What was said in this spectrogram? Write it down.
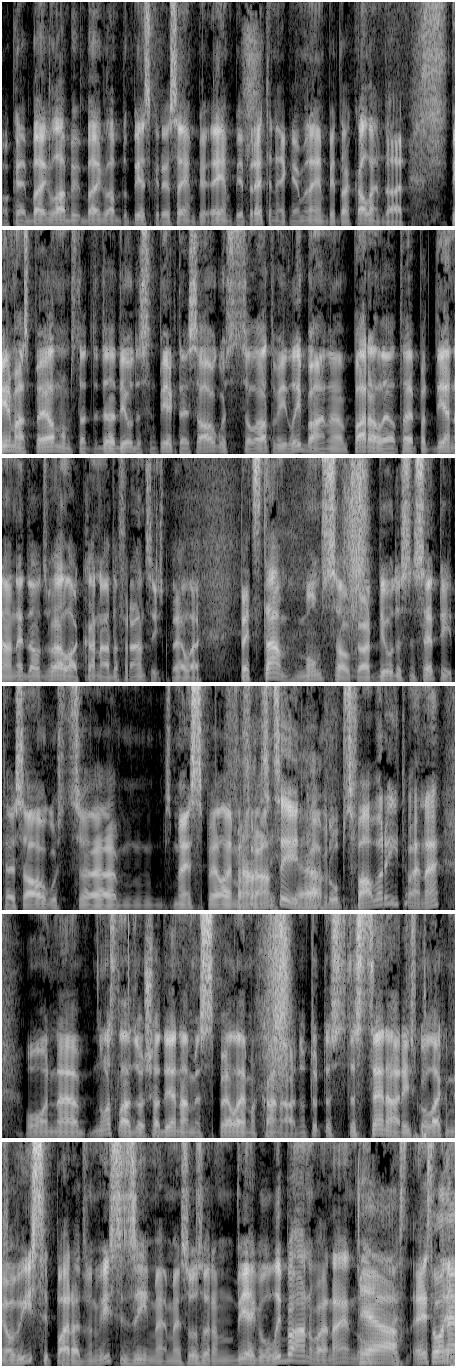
Ok, baigi labi, baigi labi. Tu pieskaries, ejam pie, ejam pie pretiniekiem un ejam pie tā kalendāra. Pirmā spēle mums tad 25. augusts Latvija-Libāna. Paralēli tāpat dienā nedaudz vēlāk Kanāda-Francija spēlē. Pēc tam mums savukārt 27. augusts mēs spēlējam Francija, Franciju jā. kā grupas favorītu, vai ne? Un noslēdzošā dienā mēs spēlējam ar Kanādu. Nu, tur tas, tas scenārijs, ko laikam jau visi paredz un visi zīmē, mēs uzvaram vieglu Libānu, vai ne? Nu, jā, es, es, to, ne,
